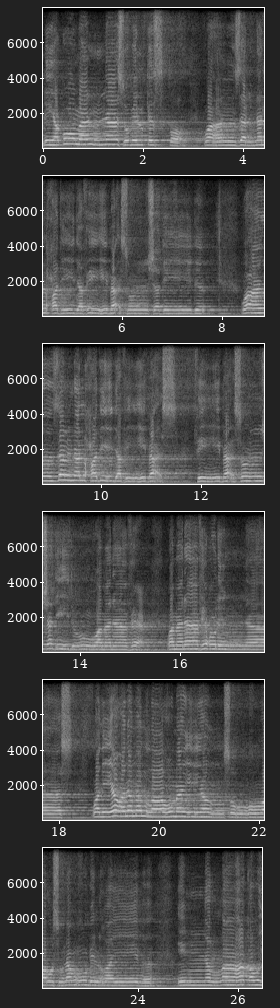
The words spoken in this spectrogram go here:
ليقوم الناس بالقسط وأنزلنا الحديد فيه بأس شديد وأنزلنا الحديد فيه بأس فيه بأس شديد ومنافع ومنافع للناس وليعلم الله من ينصره ورسله بالغيب إن الله قوي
